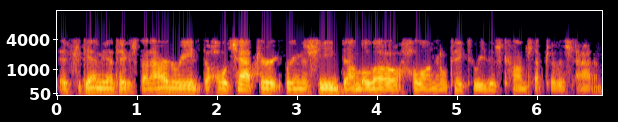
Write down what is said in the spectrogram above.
It's again going to take us about an hour to read the whole chapter. We're going to see down below how long it'll take to read this concept of this atom.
